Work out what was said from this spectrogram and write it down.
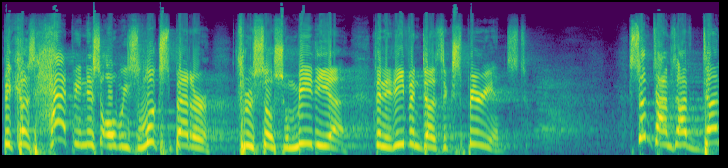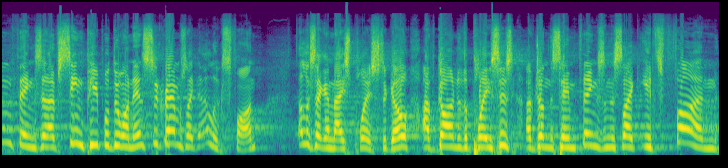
Because happiness always looks better through social media than it even does experienced. Sometimes I've done things that I've seen people do on Instagram. It's like, that looks fun. That looks like a nice place to go. I've gone to the places, I've done the same things, and it's like, it's fun,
